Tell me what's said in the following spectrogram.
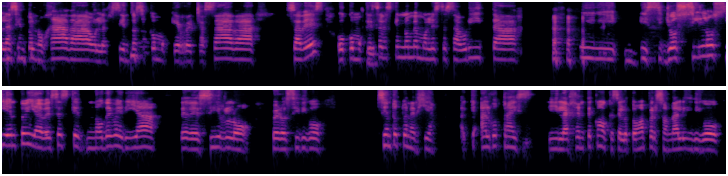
la siento enojada, o la siento así como que rechazada, ¿sabes? O como que, ¿sabes que no me molestes ahorita? Y, y yo sí lo siento y a veces que no debería de decirlo, pero sí digo, siento tu energía, algo traes. Y la gente como que se lo toma personal y digo,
